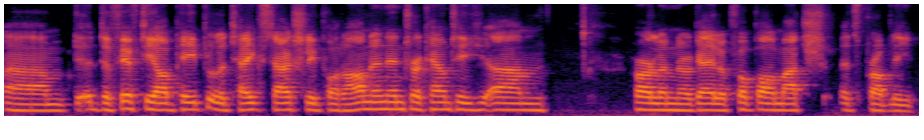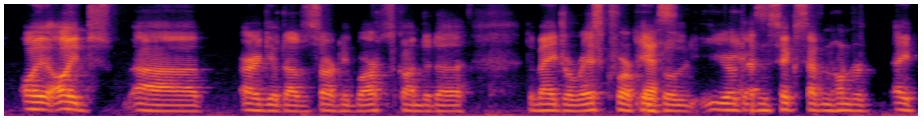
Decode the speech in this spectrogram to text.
um, the 50 odd people it takes to actually put on an inter-county um, hurling or Gaelic football match. It's probably I, would uh, argue that it's certainly worth kind of the the major risk for people. Yes. You're yes. getting six, seven hundred, eight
